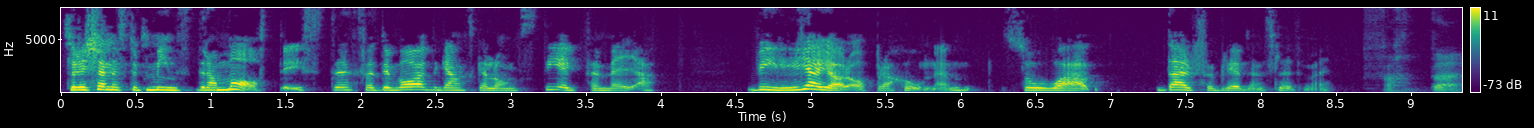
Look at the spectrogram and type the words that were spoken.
Så det kändes typ minst dramatiskt, för det var ett ganska långt steg för mig att vilja göra operationen. Så eh, därför blev det en sleeve för mig. Fattar.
